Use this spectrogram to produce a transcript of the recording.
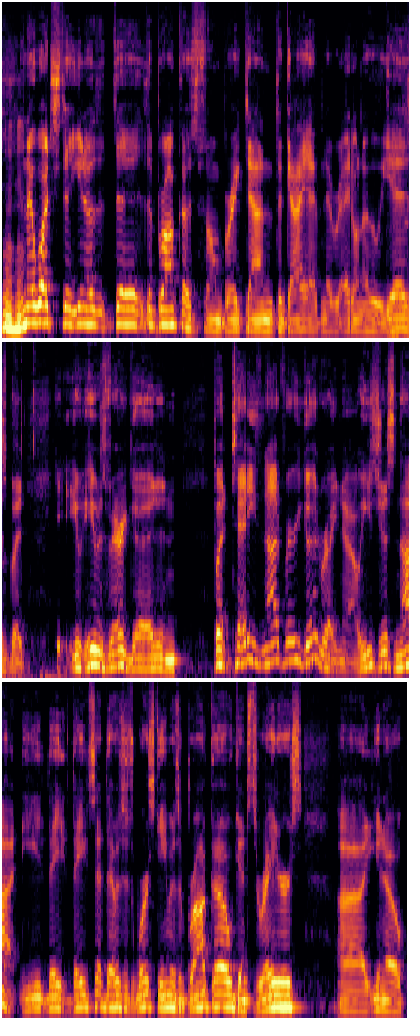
And I watched the you know the, the the Broncos film breakdown. The guy I've never I don't know who he is, but he, he, he was very good and. But Teddy's not very good right now. He's just not. He they they said that was his worst game as a Bronco against the Raiders. Uh, you know,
